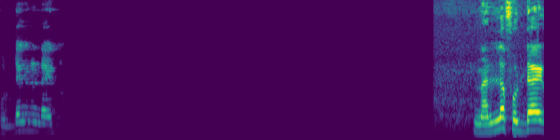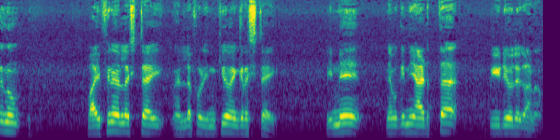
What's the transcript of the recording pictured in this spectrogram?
ഫുഡ് എങ്ങനെ ഉണ്ടായിരുന്നു? നല്ല ഫുഡായിരുന്നു വൈഫിന് നല്ല ഇഷ്ടമായി നല്ല ഫുഡ് എനിക്ക് ഭയങ്കര ഇഷ്ടമായി പിന്നെ നമുക്കിനി അടുത്ത വീഡിയോയിൽ കാണാം.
